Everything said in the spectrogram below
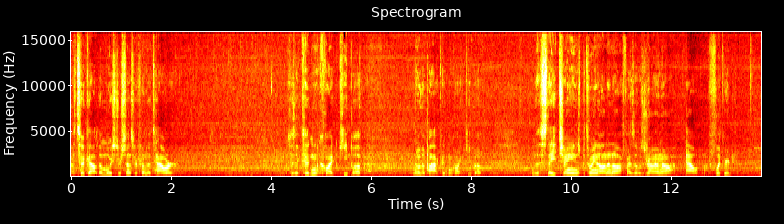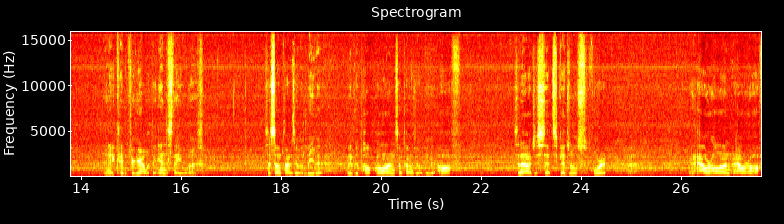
I took out the moisture sensor from the tower because it couldn't quite keep up. No, the Pi couldn't quite keep up. The state changed between on and off as it was drying out, out flickered, and it couldn't figure out what the end state was. So sometimes it would leave it, leave the pump on, sometimes it would leave it off. So now I just set schedules for it an hour on, hour off.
